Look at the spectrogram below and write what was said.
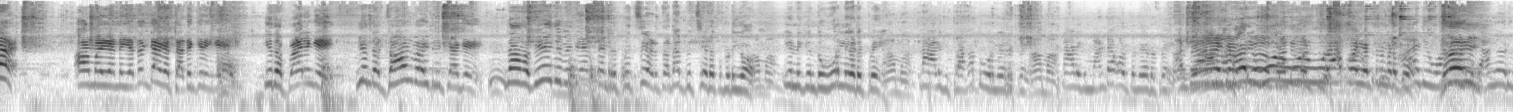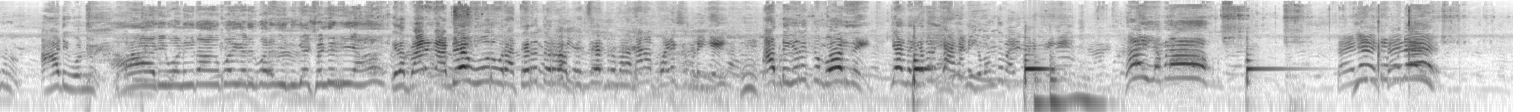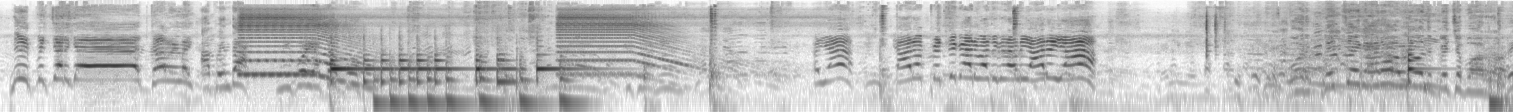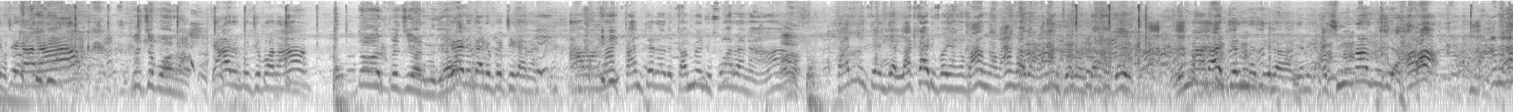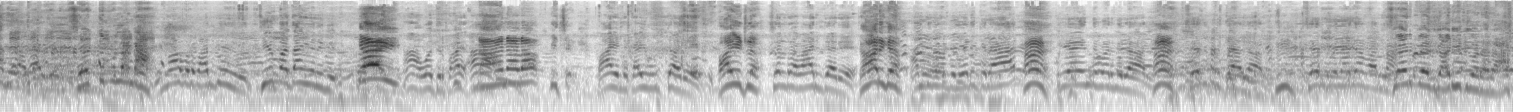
ஆமா என்ன எதற்காக தடுக்கிறீங்க? இத பாருங்க இந்த டான் வயிற்று இருக்காங்க. நாங்க வீதி வீதி எடுத்து பிச்சை எடுத்தா பிச்சை எடுக்க முடியும். இன்னைக்கு இந்த ஊர்ல எடுப்பேன். நாளைக்கு பக்கத்து ஊர்ல எடுப்பேன். நாளைக்கு மண்டபத்துல எடுப்பேன். இந்த மாதிரி ஊர் ஊர் ஊரா போய் எடுத்துட்டு கிடப்பேன் ஆடி ஒண்ணு அங்க எடுக்கணும். ஆடி ஒண்ணு. ஆடி உனக்கு தான் அங்க போய் எடுக்க போறது? நீங்க சொல்லிடுறியா? இத பாருங்க அப்படியே ஊர் ஊரா தெரு தெருவா பிச்சை எடுத்துட்டு போனா தானே பழைக்க முடியுங்க. அப்படி இருக்கும்போது என்ன எதற்காக நீங்க வந்து வழிபடுறீங்க? ஏய் யமனா இன்று முதல் நீ பிச்சை எடுக்க தேவையில்லை. அப்ப இந்த நீ போய். ஐயா யாரோ பிச்சைக்காரர் வந்துக்கிறாங்க யாரு ஐயா? ஒரு பிச்சைக்காரன் அவன வந்து பிச்சை போடுறான். பிச்சை போடுறான். யாரு பிச்சை இந்த ஒரு பிச்சைக்காரனுக்கு ஏடுகாடு பிச்சைக்காரன். அவன் கண் தெரியாத கம்யூனிட்டி போறானா? கண்ணு தெரிஞ்ச லக்காடி பையங்க வாங்க வாங்க அதை வாங்க சொல்லுவாங்க. என்னடா எனக்கு அசிங்கமா இருக்குது. கூட தான் எனக்கு ஏய் ஆ ஒருத்தர் பாய். நானாடா பிச்சை பாயில கை விட்டாரு. பாயிட்ல சில்லற வாரிட்டாரு. யாருங்க? அஞ்சு ரூபாய் எடுக்கிறார். ஏந்து வருகிறார். செருப்பு அடிக்கிட்டு வராரா?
